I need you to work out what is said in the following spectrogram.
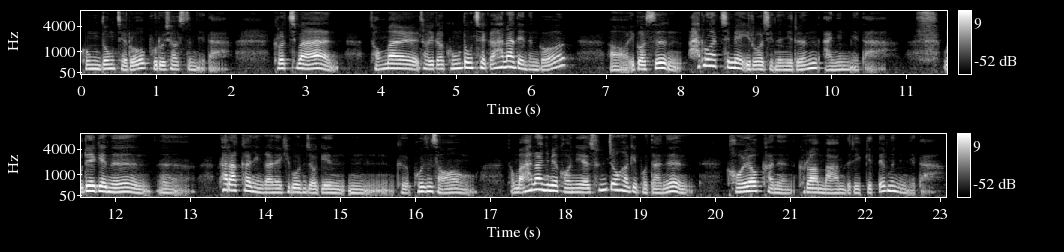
공동체로 부르셨습니다. 그렇지만 정말 저희가 공동체가 하나 되는 것, 어, 이것은 하루아침에 이루어지는 일은 아닙니다. 우리에게는 어, 타락한 인간의 기본적인 음, 그 본성, 정말 하나님의 건의에 순종하기보다는 거역하는 그러한 마음들이 있기 때문입니다.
